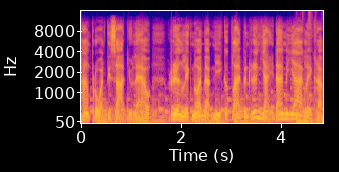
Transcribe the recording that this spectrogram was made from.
ทางประวัติศาสตร์อยู่แล้ว เรื่องเล็กน้อยแบบนี้ก็กลายเป็นเรื่องใหญ่ได้ไม่ยากเลยครับ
